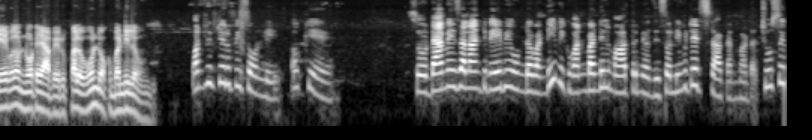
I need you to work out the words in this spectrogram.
కేవలం నూట యాభై రూపాయలు ఓన్లీ ఒక బండిలో ఉంది. One fifty rupees only. Okay. So damage అలాంటివి ఏవి ఉండవండి. మీకు వన్ బండిల్ మాత్రమే ఉంది. సో లిమిటెడ్ స్టాక్ అనమాట చూసి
